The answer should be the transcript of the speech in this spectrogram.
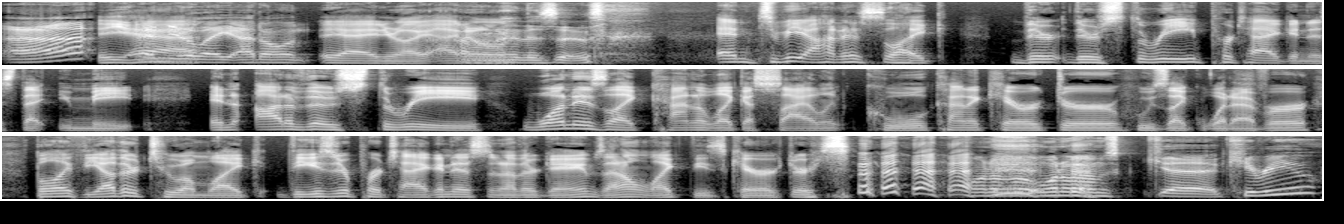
ah, Yeah. and you're like I don't yeah, and you're like, I I don't know don't who this is. and to be honest, like there there's three protagonists that you meet. And out of those three, one is like kind of like a silent, cool kind of character who's like whatever. But like the other two, I'm like, these are protagonists in other games. I don't like these characters. one of them, one of them's uh, Kiryu.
